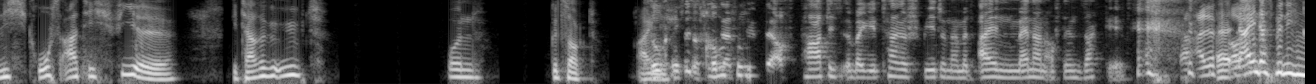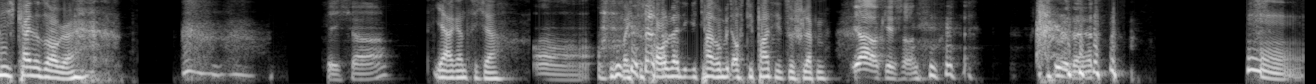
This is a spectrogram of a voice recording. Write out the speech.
nicht großartig viel. Gitarre geübt und gezockt. So Eigentlich. nicht zu Das. Typ, der Partys über Gitarre spielt und dann mit allen Männern auf den Sack geht. alle Äh, Frauen, nein, das bin ich nicht, keine Sorge. Sicher. Ja, ganz sicher. Oh. Weil ich zu faul wäre, die Gitarre mit auf die Party zu schleppen. Ja, okay, schon. True that. Hm.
